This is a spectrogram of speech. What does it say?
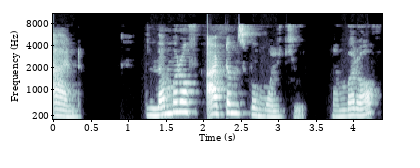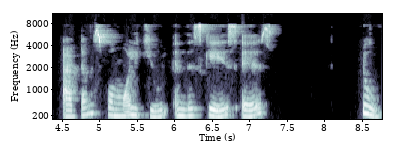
and the number of atoms per molecule number of atoms per molecule in this case is 2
